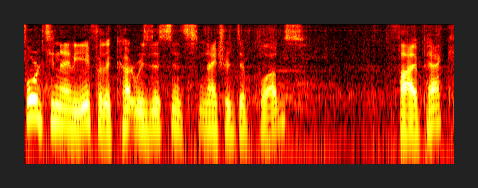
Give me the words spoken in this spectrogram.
Fourteen ninety eight for the cut resistance nitro dip gloves, five pack.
